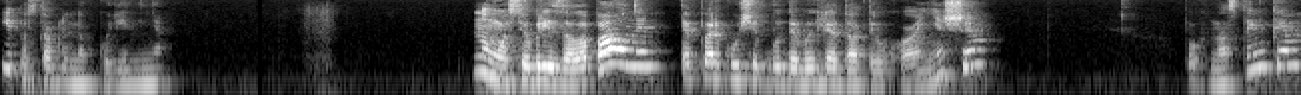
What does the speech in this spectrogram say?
І поставлю на вкорінення. Ну, ось обрізала пагони. Тепер кущик буде виглядати охайнішим, пухнастеньким.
